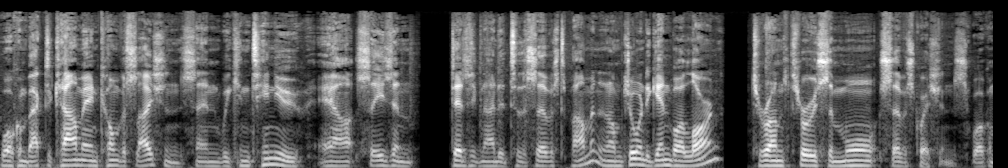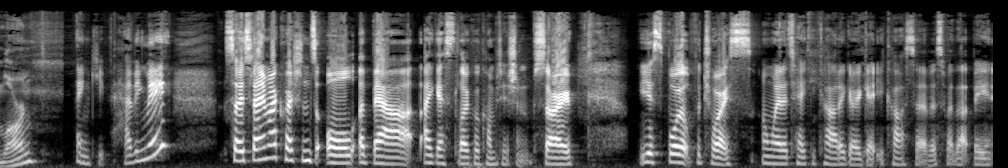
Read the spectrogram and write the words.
Welcome back to Carman Conversations, and we continue our season designated to the service department. And I'm joined again by Lauren to run through some more service questions. Welcome, Lauren. Thank you for having me. So today my question's all about, I guess, local competition. So you're spoilt for choice on where to take your car to go get your car service, whether that be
